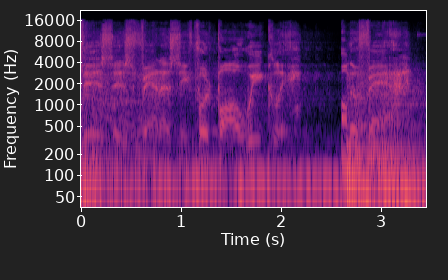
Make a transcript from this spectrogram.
This is Fantasy Football Weekly on The Fan.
